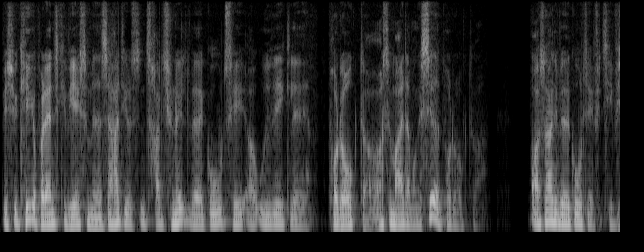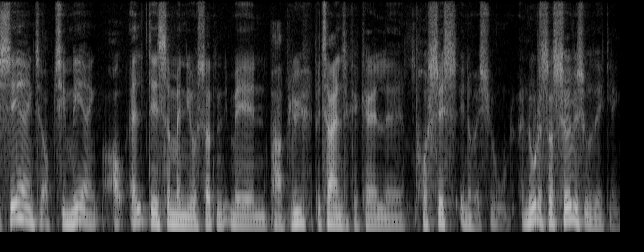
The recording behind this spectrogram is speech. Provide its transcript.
hvis vi kigger på danske virksomheder, så har de jo sådan traditionelt været gode til at udvikle produkter, også meget avancerede produkter. Og så har de været gode til effektivisering, til optimering, og alt det, som man jo sådan med en paraplybetegnelse kan kalde øh, procesinnovation. procesinnovation. Nu er det så serviceudvikling,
